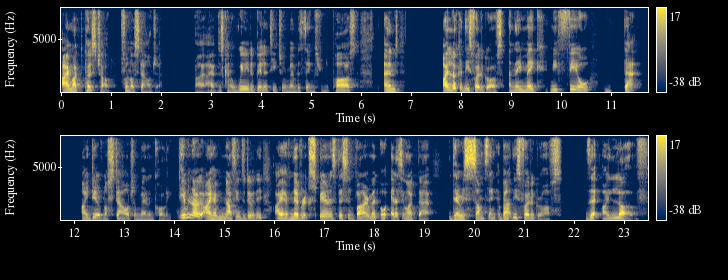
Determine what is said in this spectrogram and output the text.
I'm like the post child for nostalgia. I have this kind of weird ability to remember things from the past, and I look at these photographs and they make me feel that idea of nostalgia and melancholy. Even though I have nothing to do with it, I have never experienced this environment or anything like that there is something about these photographs that I love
